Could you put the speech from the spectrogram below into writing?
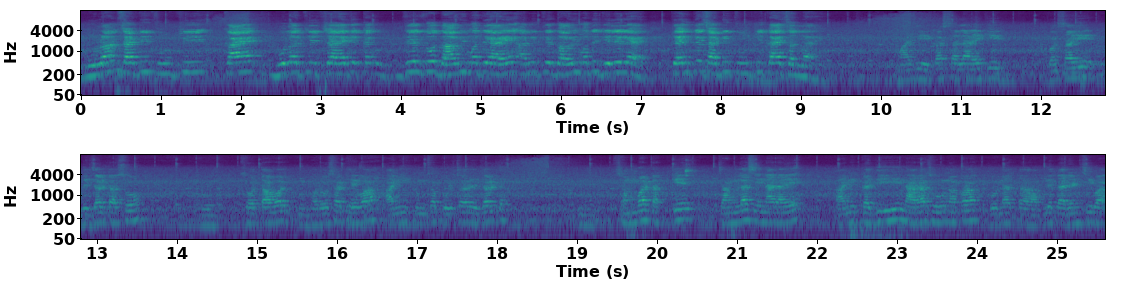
मुलांसाठी तुमची काय बोलायची इच्छा आहे की काय- जे जो दहावीमध्ये आहे आणि ते दहावीमध्ये गेलेले आहे त्यांच्यासाठी तुमची काय सल्ला आहे? माझी एकच सल्ला आहे की कसाही रिझल्ट असो स्वतःवर भरोसा ठेवा आणि तुमचा पुढचा रिझल्ट शंभर टक्के चांगलाच येणार आहे. आणि कधीही नाराज होऊ नका. कोणा आपले पॅरेंट्सची बा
